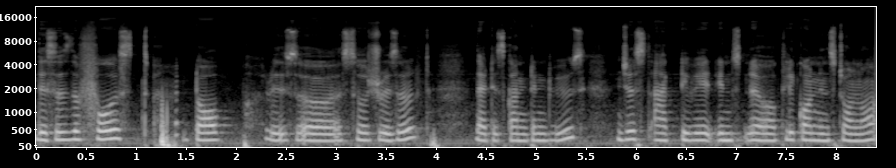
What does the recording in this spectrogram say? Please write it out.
this is the first top res uh, search result that is content views. Just activate uh, click on install now.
